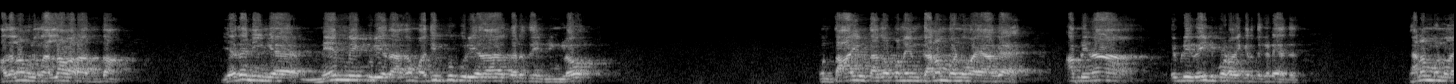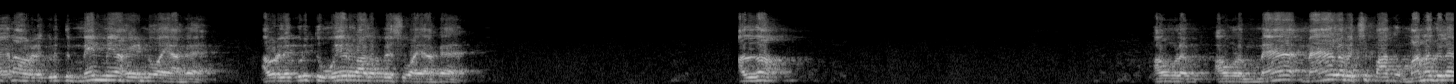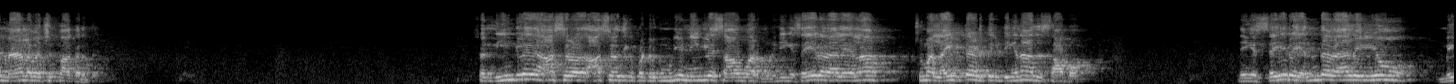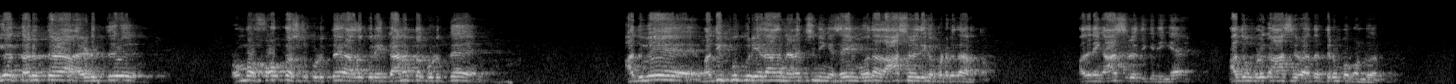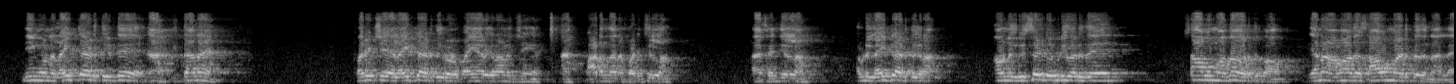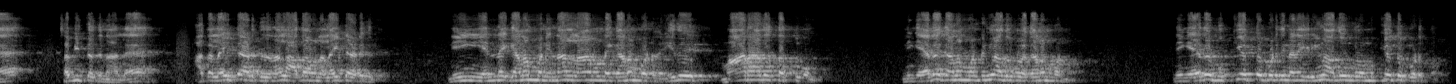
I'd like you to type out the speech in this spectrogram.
அதெல்லாம் உங்களுக்கு நல்லா வராதுதான். எதை நீங்க மேன்மைக்குரியதாக மதிப்புக்குரியதாக கருதுகிறீங்களோ உன் தாயும் தகப்பனையும் கனம் பண்ணுவாயாக அப்படின்னா இப்படி வெயிட் போட வைக்கிறது கிடையாது. கனம் பண்ணுவாங்கன்னா அவர்களை குறித்து மேன்மையாக எண்ணுவாயாக. அவர்களை குறித்து உயர்வாக பேசுவாயாக. அதுதான். அவங்கள அவங்கள மே மேல வச்சு பார்க்க மனதுல மேல வச்சு பாக்குறது. நீங்களே ஆசீர்வாத ஆசீர்வதிக்கப்பட்டிருக்க முடியும். நீங்களே சாபமா இருக்க முடியும். நீங்க செய்யற வேலையெல்லாம் சும்மா லைட்டா எடுத்துக்கிட்டீங்கன்னா அது சாபம். நீங்க செய்யற எந்த வேலையும் மிக கருத்தா எடுத்து ரொம்ப ஃபோக்கஸ்டு கொடுத்து அதுக்குரிய கனத்தை கொடுத்து அதுவே மதிப்புக்குரியதாக நினைச்சு நீங்க செய்யும் போது அது ஆசீர்வதிக்கப்படுறதா அர்த்தம். அதை நீங்க ஆசீர்வதிக்கிறீங்க அது உங்களுக்கு ஆசீர்வாதத்தை திரும்ப கொண்டு வருது நீங்க ஒன்னு லைட்டா எடுத்துக்கிட்டு ஆ இதானே? பரீட்சையை லைட்டா எடுத்துக்கிற ஒரு பையன் இருக்கிறான்னு வச்சுங்க ஆ பாடம் தானே படிச்சிடலாம். ஆ செஞ்சிடலாம். அப்படி லைட்டா எடுத்துக்கிறான். அவனுக்கு ரிசல்ட் எப்படி வருது? சாபமா தான் வருது பாவம். ஏன்னா அவன் அதை சாபமா எடுத்ததுனால சபித்ததுனால அதை லைட்டா எடுத்ததுனால அதை அவனை லைட்டா எடுக்குது. நீ என்னை கனம் பண்ணினால் நான் உன்னை கனம் பண்ணுவேன். இது மாறாத தத்துவம். நீங்க எதை கனம் பண்றீங்களோ அது உங்களை கனம் பண்ணும். நீங்க எதை முக்கியத்துவப்படுத்தி நினைக்கிறீங்களோ அது உங்களை முக்கியத்துவப்படுத்தும்.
